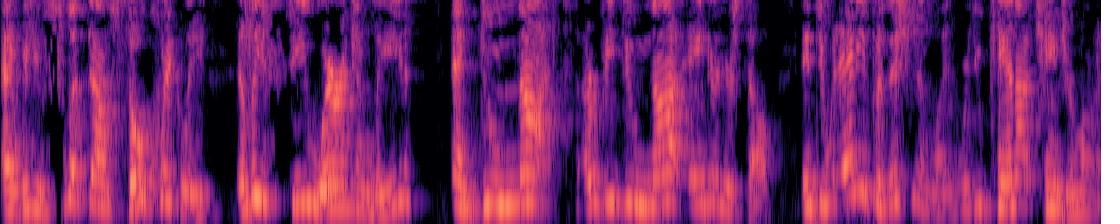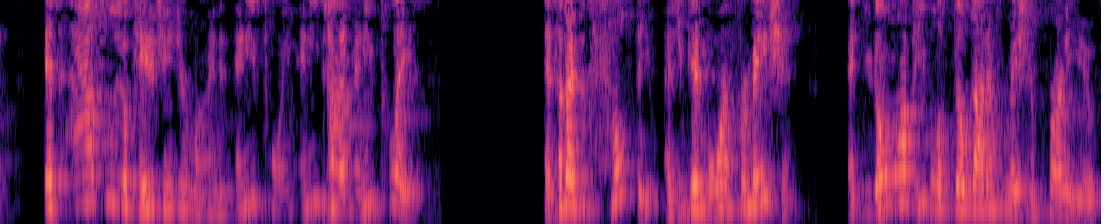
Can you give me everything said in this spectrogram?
and we can slip down so quickly. At least see where it can lead, and do not, I repeat, do not anchor yourself into any position in life where you cannot change your mind. It's absolutely okay to change your mind at any point, any time, any place. And sometimes it's healthy as you get more information. And you don't want people to filter out information in front of you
